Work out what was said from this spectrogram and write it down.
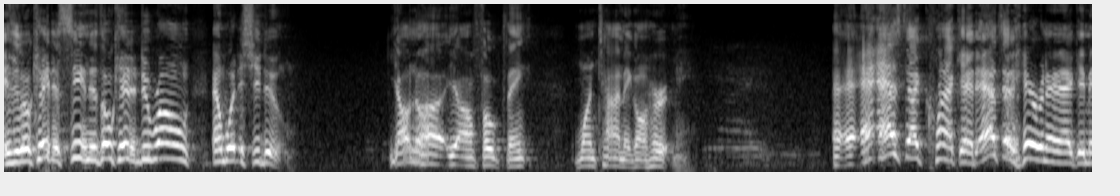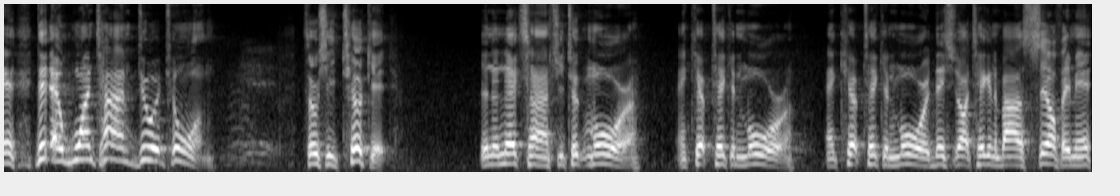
Is it okay to sin? Is it okay to do wrong? And what did she do? Y'all know how y'all folk think. One time it gonna hurt me. Ask that crackhead, ask that heroin addict, man, did at one time do it to him? So she took it. Then the next time she took more and kept taking more and kept taking more. Then she started taking it by herself, amen.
